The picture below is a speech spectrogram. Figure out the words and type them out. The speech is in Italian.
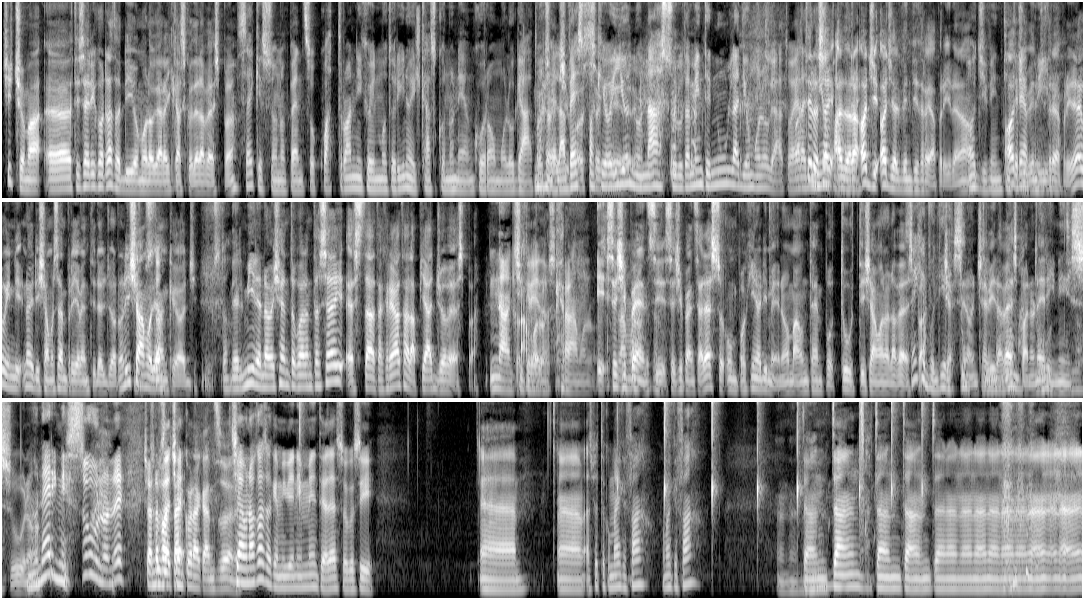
Ciccio, ma eh, ti sei ricordato di omologare il casco della Vespa? Sai che sono, penso, quattro anni che ho il motorino e il casco non è ancora omologato. Ma cioè, la Vespa che ho io non ha assolutamente nulla di omologato. Era te lo sai? Allora, oggi, oggi è il 23 aprile, no? Oggi 23 Oggi è il aprile. 23 aprile, quindi noi diciamo sempre gli eventi del giorno. Diciamoli Giusto. anche oggi. Giusto? Nel 1946 è stata creata la Piaggio Vespa. Non ci credo. Clamoroso. E se ci, pensi, se ci pensi adesso un pochino di meno, ma un tempo tutti dicevano la Vespa. Sai che vuol dire Cioè, se non c'avevi la No, Vespa non eri nessuno. Non eri nessuno. Eri... Ci hanno fatto anche una canzone. C'è una cosa che mi viene in mente adesso così. Eh, eh, aspetta, com'è che fa? Com'è che fa?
